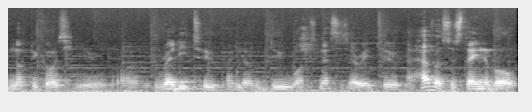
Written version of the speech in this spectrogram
not because you are ready to kind of do what's necessary to have a sustainable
